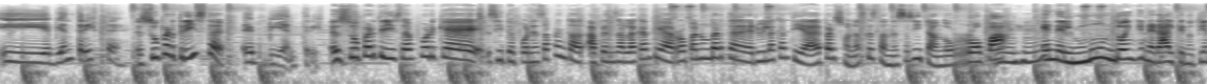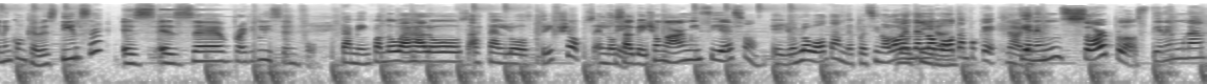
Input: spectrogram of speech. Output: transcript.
Y es bien triste. Es súper triste. Es bien triste. Es súper triste porque si te pones a pensar, a pensar la cantidad de ropa en un vertedero y la cantidad de personas que están necesitando ropa en el mundo en general, que no tienen con qué vestirse, es, es eh, practically sinful. También cuando vas a los, hasta en los thrift shops, en los Sí. Salvation Armies y eso, ellos lo botan. Después si no lo, Lo venden, lo tiran. botan porque Claro. tienen un surplus, tienen una,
